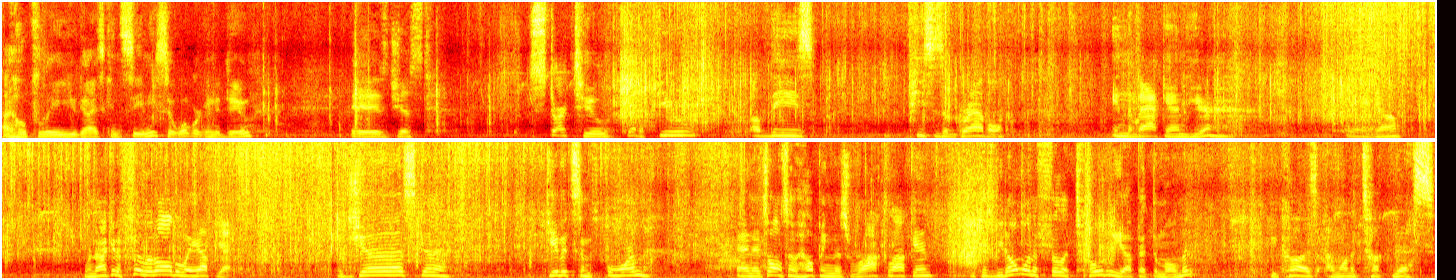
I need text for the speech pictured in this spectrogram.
I hopefully you guys can see me. So what we're gonna do is just start to get a few of these pieces of gravel in the back end here. There we go. We're not gonna fill it all the way up yet. We're just gonna give it some form and it's also helping this rock lock in because we don't want to fill it totally up at the moment because I want to tuck this.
